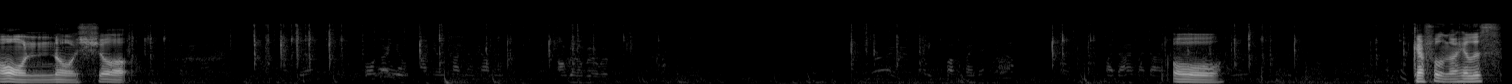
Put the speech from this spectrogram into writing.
Oh no, shot. Oh. Careful, no healers.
